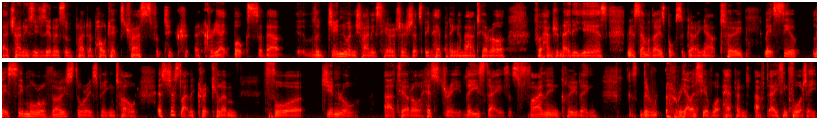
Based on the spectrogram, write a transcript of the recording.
uh, Chinese New Zealanders who applied to Poll Tax Trust for, to cr- uh, create books about the genuine Chinese heritage that's been happening in Aotearoa for 180 years. You know, some of those books are going out too. Let's see, let's see more of those stories being told. It's just like the curriculum for general Aotearoa history these days. It's finally including the reality of what happened after 1840.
